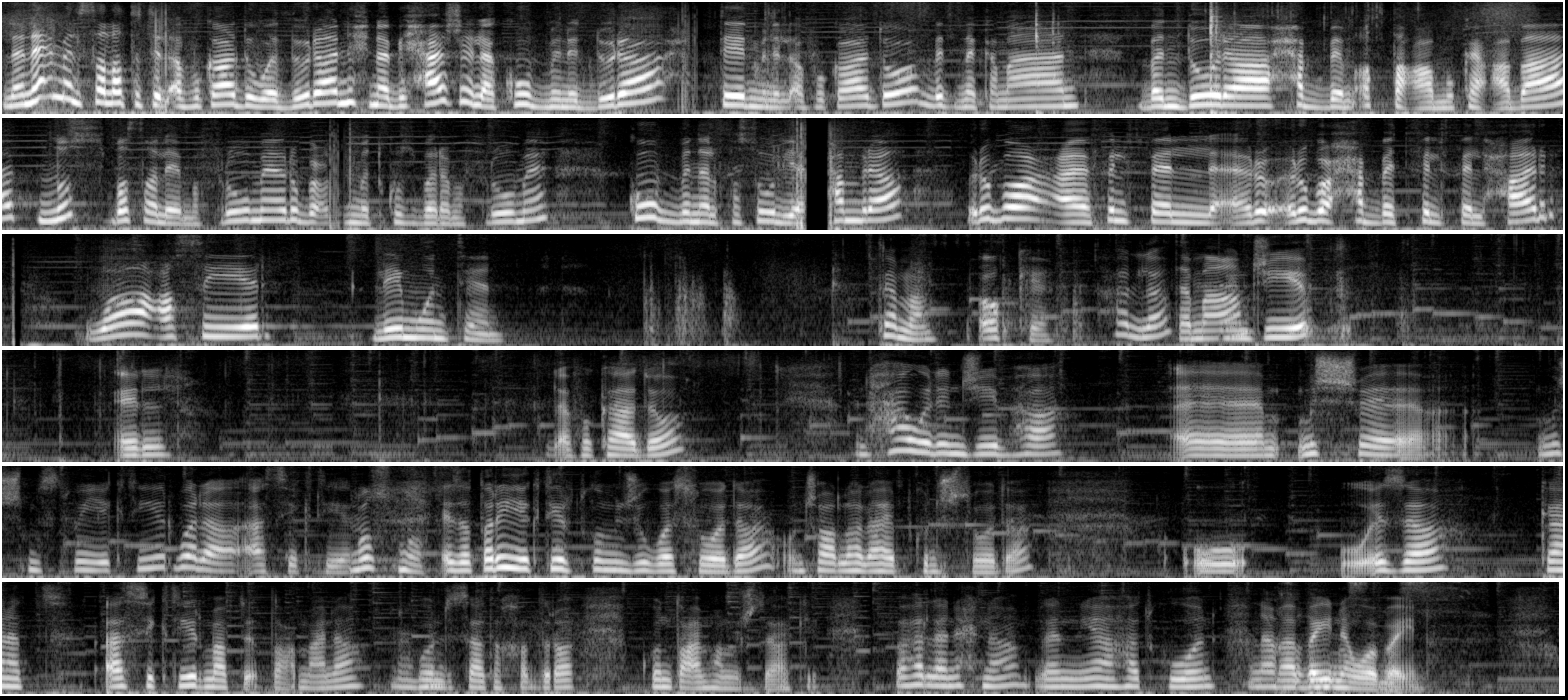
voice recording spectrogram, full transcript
لنعمل سلطة الأفوكادو والذرة. نحن بحاجة لكوب من الذرة حبتين من الأفوكادو. بدنا كمان بندورة حبة مقطعة مكعبات نص بصلة مفرومة ربع ضمة كزبرة مفرومة كوب من الفاصوليا الحمراء ربع فلفل ربع حبة فلفل حر وعصير ليمونتين. تمام. okay. هلا تمام. نجيب ال الأفوكادو. نحاول نجيبها مش آه، مش مستوية كثير ولا قاسية كثير نص نص إذا طرية كثير بتكون من جوا سودا وإن شاء الله هلا هي بتكونش سودا و... وإذا كانت قاسية كثير ما بتقطع معنا. بتكون لساتها خضراء بكون طعمها مش زاكي فهلأ نحن بدنا إياها تكون ما بين وبين.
